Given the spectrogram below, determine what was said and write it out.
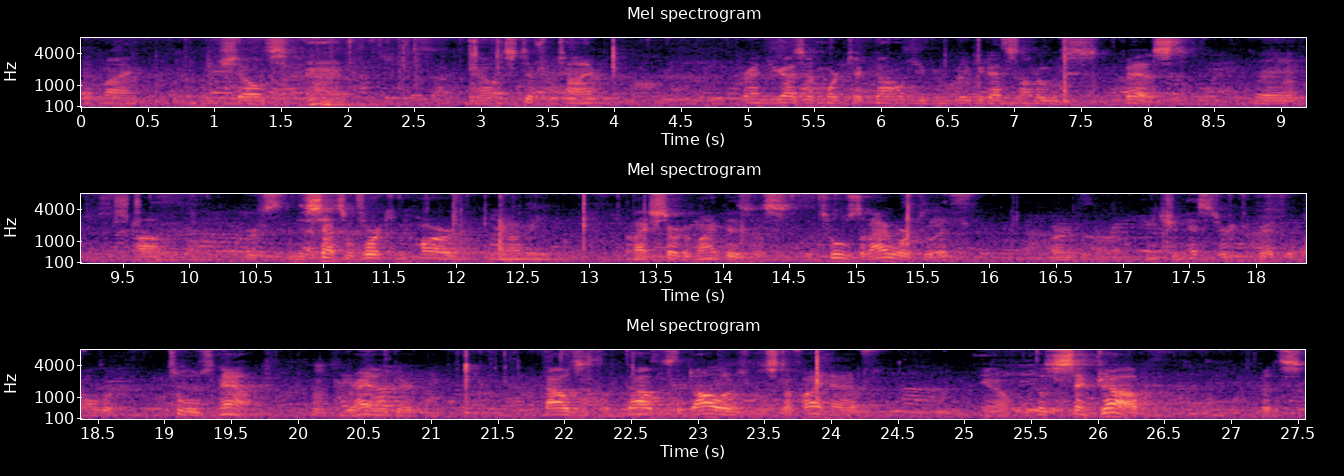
than mine. Yourselves, you know, it's a different time. Granted, you guys have more technology, but maybe that's not always the best. Right. Um, in the sense of working hard, you know, I mean, when I started my business, the tools that I worked with are ancient history compared to all the tools now. Granted, they're thousands and thousands of dollars for the stuff I have. You know, it does the same job, but it's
